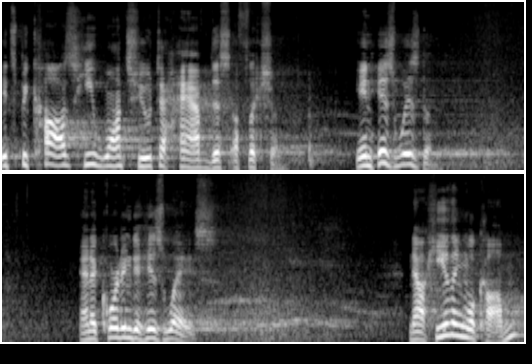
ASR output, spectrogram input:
it's because He wants you to have this affliction in His wisdom and according to His ways. Now, healing will come.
